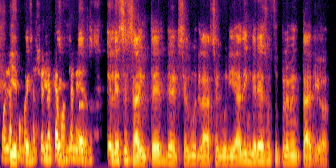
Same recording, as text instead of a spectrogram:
Por las conversaciones que hemos tenido. El SSI, usted, del la seguridad de ingresos suplementarios,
